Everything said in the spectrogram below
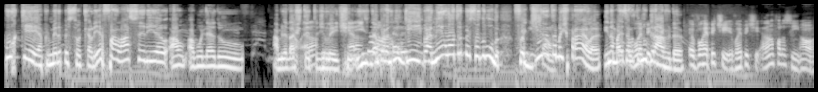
por que a primeira pessoa que ela ia falar seria a, a mulher do. A mulher das tetas de leite. ela- e não não, pra ninguém, pra nenhuma outra pessoa do mundo. Foi Então. diretamente pra ela. Ainda mais ela estando grávida. Eu vou repetir, eu vou repetir. Ela não falou assim, ó,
